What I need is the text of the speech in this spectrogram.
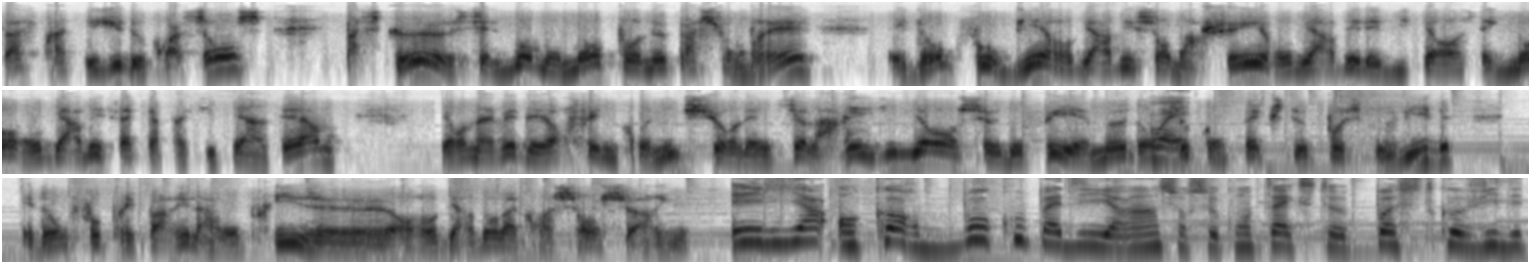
sa stratégie de croissance parce que c'est le bon moment pour ne pas sombrer. Et donc, il faut bien regarder son marché, regarder les différents segments, regarder sa capacité interne et on avait d'ailleurs fait une chronique sur, les, sur la résilience des PME dans ce contexte post-Covid. Et donc, il faut préparer la reprise euh, en regardant la croissance arriver. Et il y a encore beaucoup à dire hein, sur ce contexte post-Covid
